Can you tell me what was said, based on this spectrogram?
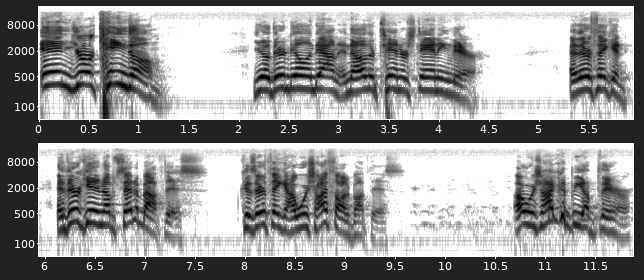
in your kingdom. You know, they're kneeling down, and the other 10 are standing there. And they're thinking, and they're getting upset about this because they're thinking, I wish I thought about this. I wish I could be up there.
